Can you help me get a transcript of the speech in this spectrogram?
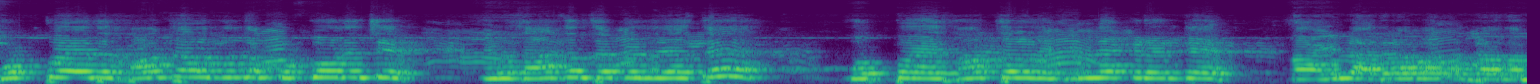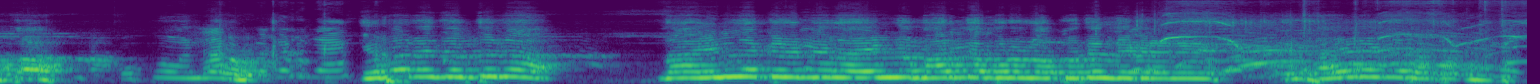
ముప్పై ఐదు సంవత్సరాల ముందు కుప్పం నుంచి నేను శాసనసభ్యులు చేస్తే ముప్పై ఐదు సంవత్సరాల ఇల్లు ఎక్కడంటే నా ఇల్లు హైదరాబాద్ ఉంటాను తప్ప. కుప్పం. ఈరోజు నేను చెప్తున్నా. నా ఇల్లు ఎక్కడంటే నా ఇల్లు మార్కాపురంలో కుదురు దగ్గర ధైర్యంగా చెప్పండి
